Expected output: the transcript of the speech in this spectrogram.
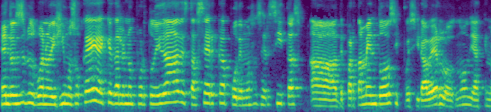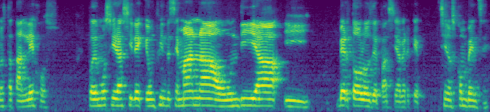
Entonces, pues bueno, dijimos, ok, hay que darle una oportunidad, está cerca, podemos hacer citas a departamentos y pues ir a verlos, ¿no? Ya que no está tan lejos. Podemos ir así de que un fin de semana o un día y ver todos los depas y a ver qué, si nos convence.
